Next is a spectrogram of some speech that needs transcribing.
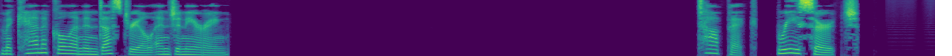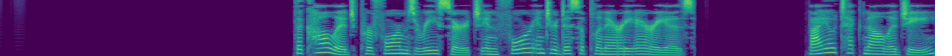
Mechanical and industrial engineering. Topic Research. The college performs research in four interdisciplinary areas Biotechnology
